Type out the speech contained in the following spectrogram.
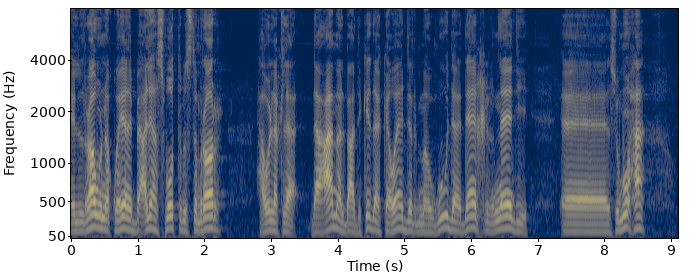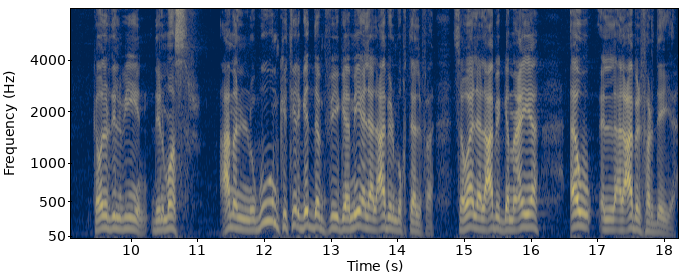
الرونق وهي اللي عليها سبوت باستمرار. هقول لك لا ده عمل بعد كده كوادر موجودة داخل نادي آه سموحة. الكوادر دي لمين؟ دي لمصر عمل نجوم كتير جدا في جميع الألعاب المختلفة سواء الألعاب الجماعية أو الألعاب الفردية.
